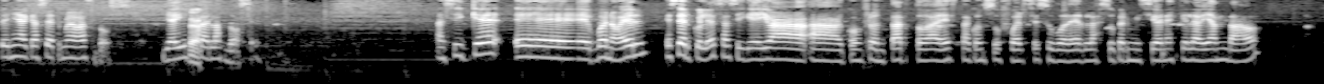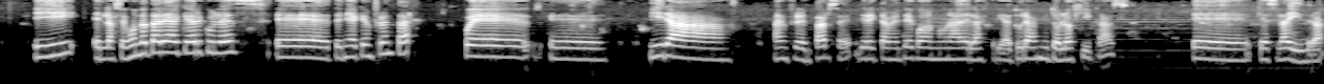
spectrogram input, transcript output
tenía que hacer nuevas dos. Y ahí están las 12. Así que, eh, bueno, él es Hércules, así que iba a confrontar toda esta con su fuerza y su poder, las supermisiones que le habían dado. Y en la segunda tarea que Hércules eh, tenía que enfrentar fue eh, ir a, a, enfrentarse directamente con una de las criaturas mitológicas, que es la Hidra,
